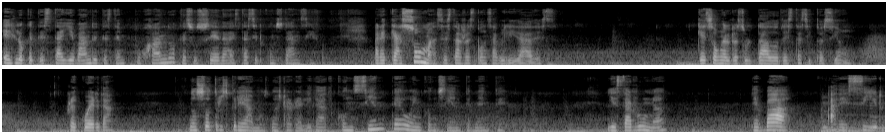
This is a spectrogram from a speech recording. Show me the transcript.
es lo que te está llevando y te está empujando a que suceda esta circunstancia, para que asumas estas responsabilidades que son el resultado de esta situación. Recuerda, nosotros creamos nuestra realidad consciente o inconscientemente. Y esta runa te va a decir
